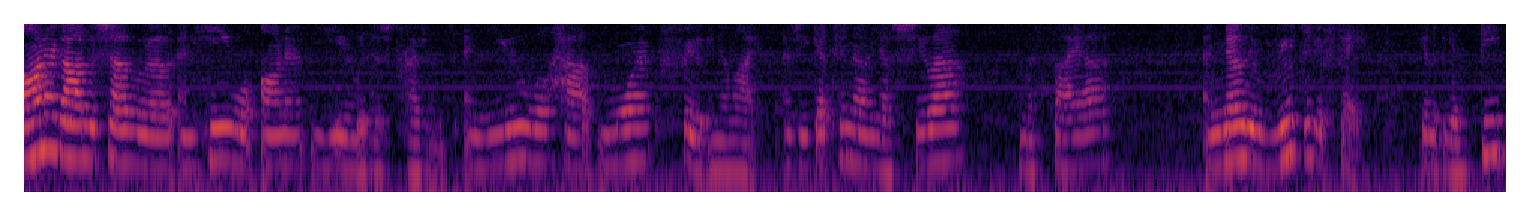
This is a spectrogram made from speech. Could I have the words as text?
Honor God with Shavuot, and He will honor you with His presence, and you will have more fruit in your life as you get to know Yeshua, the Messiah, and know the roots of your faith. You're going to be a deep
